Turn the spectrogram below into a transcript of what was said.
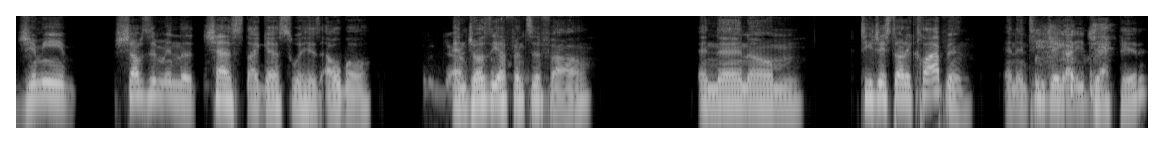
Jimmy shoves him in the chest, I guess, with his elbow, and draws the offensive foul. And then um TJ started clapping, and then TJ got ejected,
